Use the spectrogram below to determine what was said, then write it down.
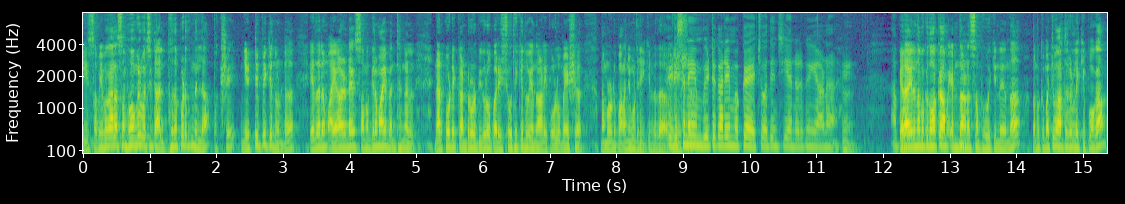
ഈ സമീപകാല സംഭവങ്ങൾ വെച്ചിട്ട് അത്ഭുതപ്പെടുത്തുന്നില്ല പക്ഷേ ഞെട്ടിപ്പിക്കുന്നുണ്ട്. ഏതായാലും അയാളുടെ സമഗ്രമായ ബന്ധങ്ങൾ നാർക്കോട്ടിക് കൺട്രോൾ ബ്യൂറോ പരിശോധിക്കുന്നു എന്നാണ് ഇപ്പോൾ ഉമേഷ് നമ്മളോട് പറഞ്ഞുകൊണ്ടിരിക്കുന്നത്. വീട്ടുകാരെയും ഒക്കെ ചോദ്യം ചെയ്യാൻ ഒരുങ്ങുകയാണ്. ഏതായാലും നമുക്ക് നോക്കാം എന്താണ് സംഭവിക്കുന്നതെന്ന്. നമുക്ക് മറ്റു വാർത്തകളിലേക്ക് പോകാം.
